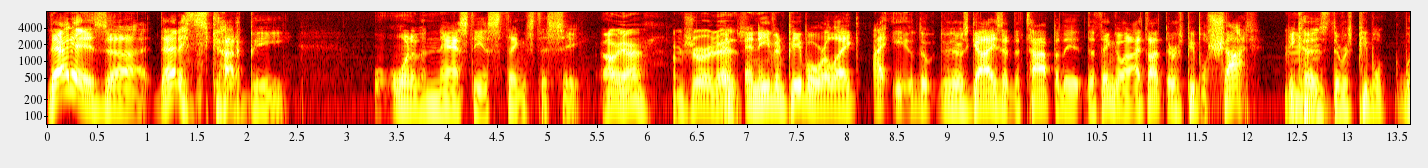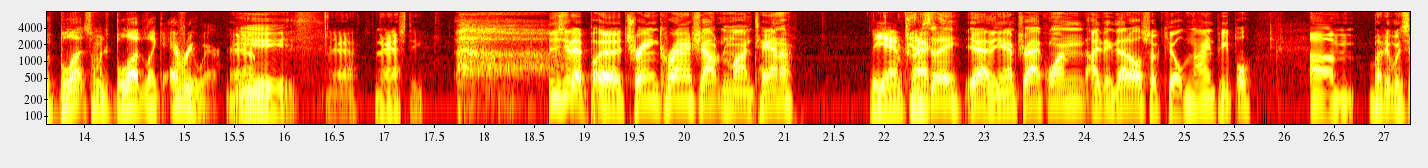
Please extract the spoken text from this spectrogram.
That is, uh, that has got to be one of the nastiest things to see. Oh yeah, I'm sure it is. And, and even people were like, I, th- there's guys at the top of the, the thing going, I thought there was people shot because there was people with blood, so much blood like everywhere. Jeez. yeah, nasty. Did you see that uh, train crash out in Montana The Amtrak. yesterday? Yeah, the Amtrak one. I think that also killed nine people. Um, but it was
